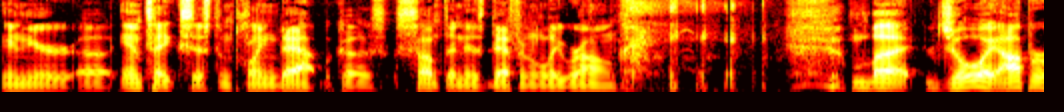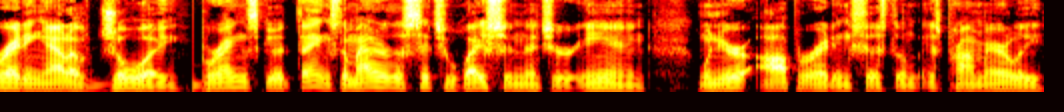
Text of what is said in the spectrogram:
in your uh, intake system cleaned out because something is definitely wrong. but joy, operating out of joy, brings good things. No matter the situation that you're in, when your operating system is primarily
